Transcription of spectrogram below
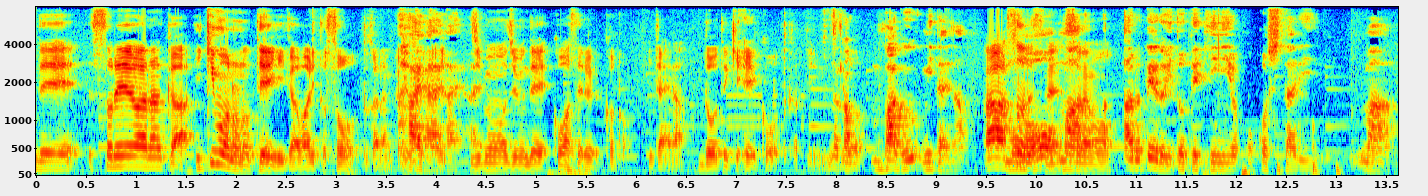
で、それはなんか生き物の定義が割とそうとかなんか言われたりはいはいはいはい自分を自分で壊せることみたいな、動的平衡とかって言うんですなんか。バグみたいなああ、もそうですね。のをまそれも。あ、ある程度意図的に起こしたり、ま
